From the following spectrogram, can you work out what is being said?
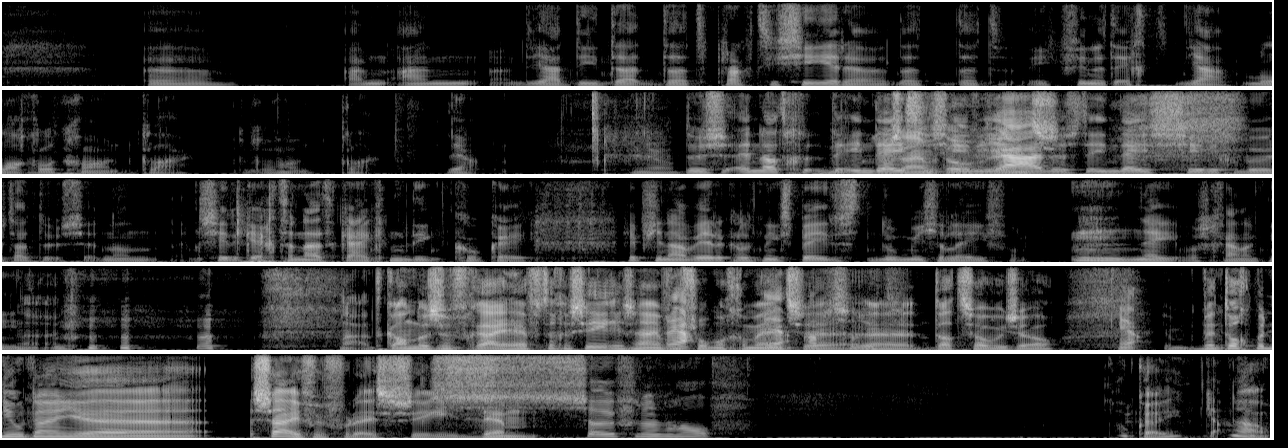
eh, aan, aan, ja, die dat, dat praktiseren. Dat, dat, ik vind het echt ja, belachelijk gewoon klaar. Gewoon klaar. Ja. Dus en dat in Daar deze serie, ja, dus in deze serie gebeurt dat dus. En dan zit ik echt ernaar te kijken en denk ik, oké, heb je nou werkelijk niks beters te doen met je leven? nee, waarschijnlijk niet. Nee. Nou, het kan dus een vrij heftige serie zijn voor Ja, sommige mensen. eh, dat sowieso. Ja. Ik ben toch benieuwd naar je cijfer voor deze serie. Dem. 7,5. Oké. Ja. Nou,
